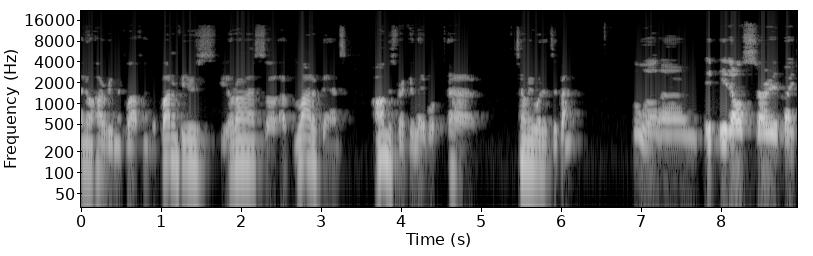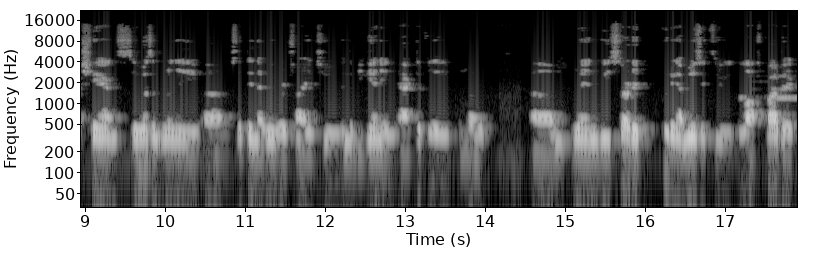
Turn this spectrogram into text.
I know Harvey McLaughlin, the Bottom Feeders, Lloronas, so a lot of bands on this record label. Uh, tell me what it's about. Well, um, it, it all started by chance. It wasn't really um, something that we were trying to, in the beginning, actively promote. Um, when we started putting out music through the Lost Project,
